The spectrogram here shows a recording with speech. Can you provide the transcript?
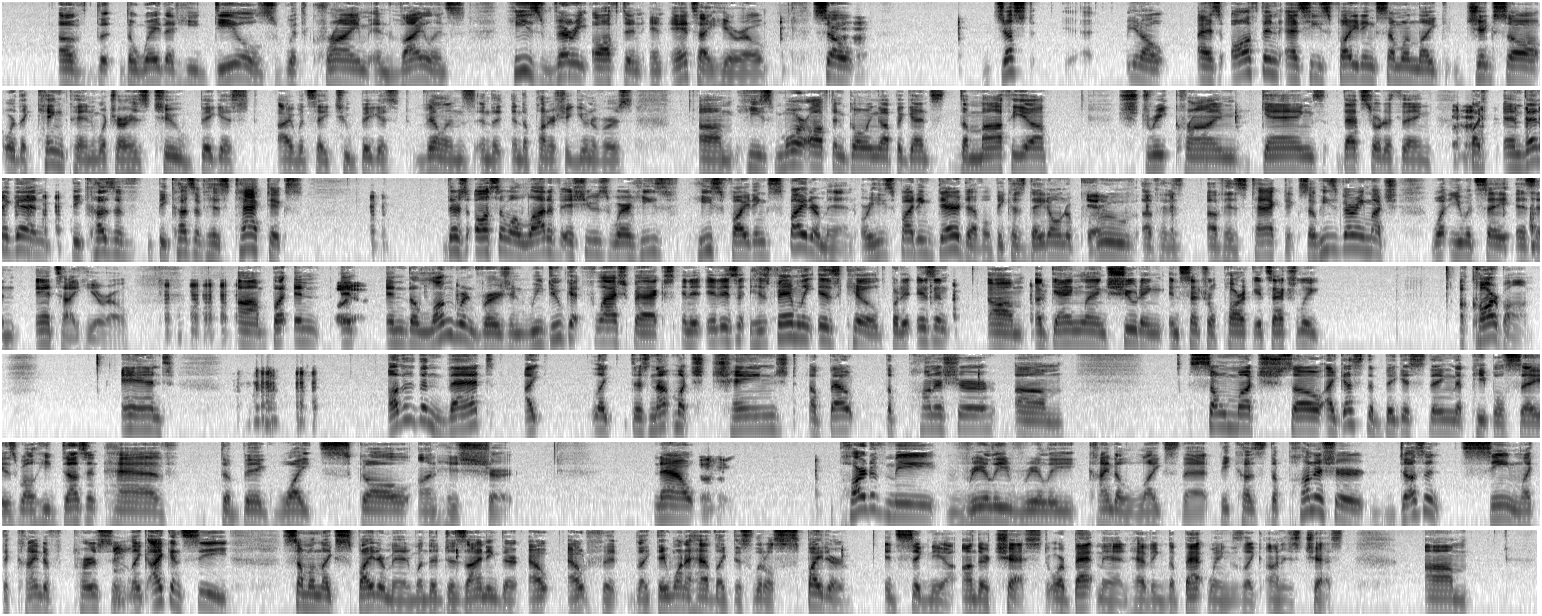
of the the way that he deals with crime and violence, he's very often an anti-hero. So, just you know, as often as he's fighting someone like Jigsaw or the Kingpin, which are his two biggest, I would say, two biggest villains in the in the Punisher universe, um, he's more often going up against the mafia, street crime, gangs, that sort of thing. But and then again, because of because of his tactics, there's also a lot of issues where he's he's fighting Spider-Man or he's fighting Daredevil because they don't approve of his of his tactics. So he's very much what you would say as an anti-hero. Um, but in, in in the Lundgren version, we do get flashbacks, and it, it isn't his family is killed, but it isn't um, a gangland shooting in Central Park. It's actually a car bomb, and other than that, I like there's not much changed about the Punisher. Um, so much so, I guess the biggest thing that people say is, well, he doesn't have the big white skull on his shirt. Now, part of me really, really kind of likes that because the Punisher doesn't seem like the kind of person. Like, I can see someone like Spider-Man when they're designing their out outfit, like they want to have like this little spider insignia on their chest, or Batman having the bat wings like on his chest. Um,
